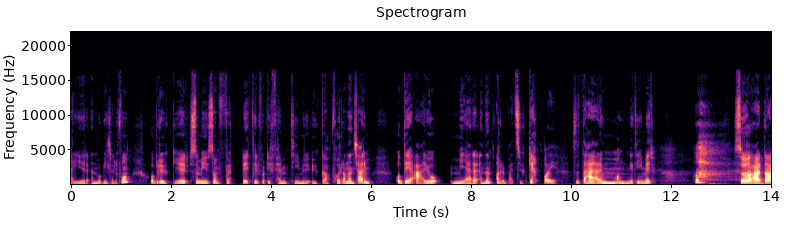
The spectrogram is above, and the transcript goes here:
eier en mobiltelefon og bruker så mye som 40-45 timer i uka foran en skjerm. Og det er jo mer enn en arbeidsuke. Oi. Så dette her er jo mange timer. Så her, da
